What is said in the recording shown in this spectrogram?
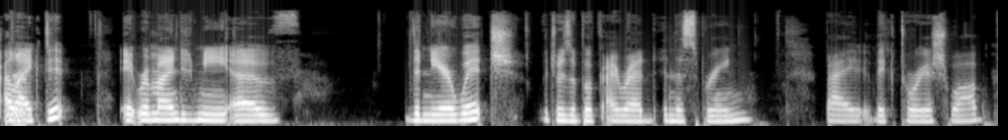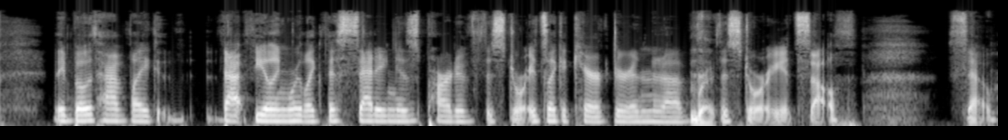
I Right. liked it. It reminded me of The Near Witch, which was a book I read in the spring by Victoria Schwab. They both have like that feeling where like the setting is part of the story. It's like a character in and of Right. the story itself. So,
